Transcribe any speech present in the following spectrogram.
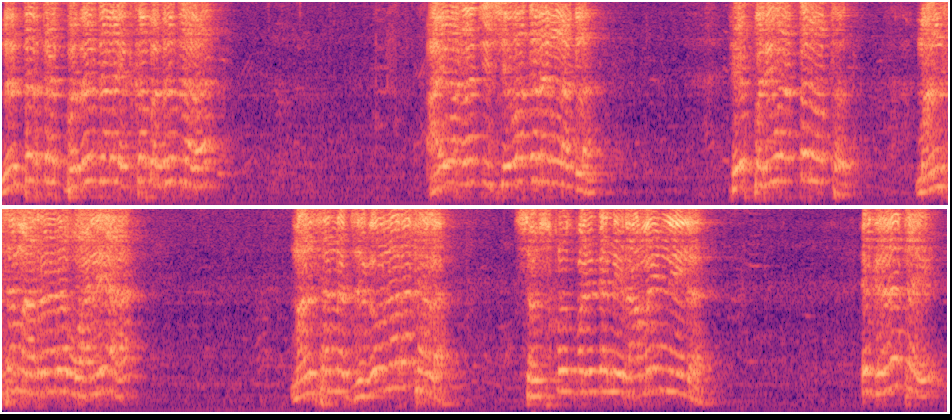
नंतर त्यात बदल झाला इतका बदल झाला. आई वडिलांची सेवा करायला लागला. हे परिवर्तन होत. माणसं मारणारा वाल्या माणसांना जगवणारा झाला. संस्कृत मध्ये त्यांनी रामायण लिहिलं. हे घरच आहे.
